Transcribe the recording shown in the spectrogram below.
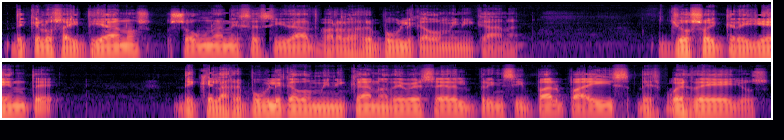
de que los haitianos son una necesidad para la República Dominicana. Yo soy creyente de que la República Dominicana debe ser el principal país después de ellos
